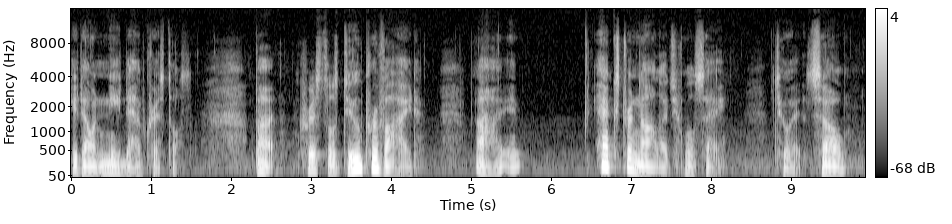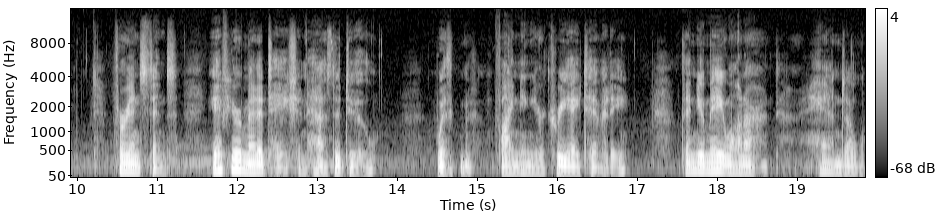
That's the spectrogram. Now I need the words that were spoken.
You don't need to have crystals. But crystals do provide uh, extra knowledge, we'll say, to it. So, for instance, if your meditation has to do with finding your creativity, then you may want to handle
